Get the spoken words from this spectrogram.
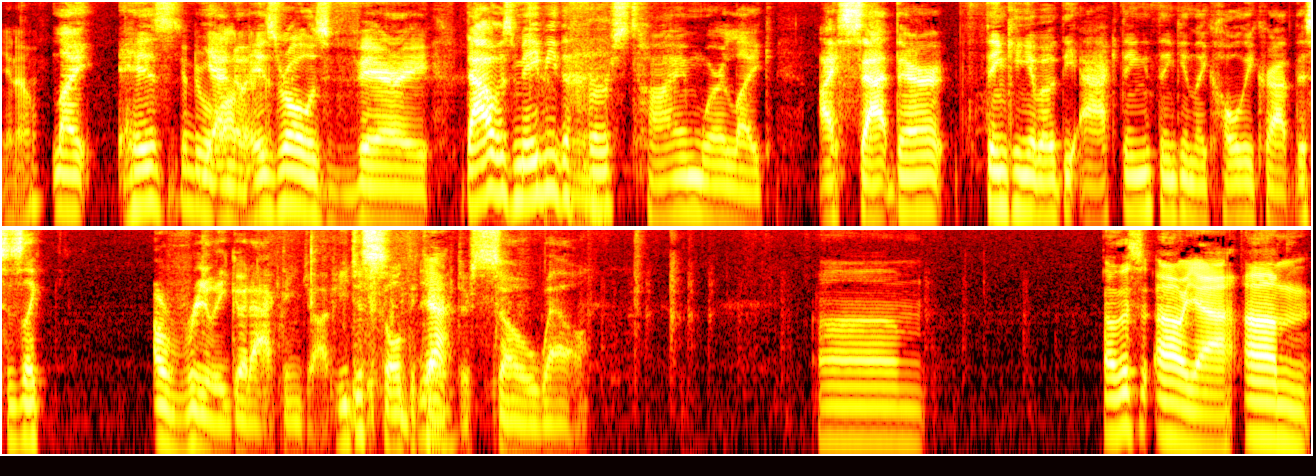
You know. Like his do yeah, no, of his role was very that was maybe the first time where like I sat there thinking about the acting, thinking like, holy crap, this is like a really good acting job. He just sold the Yeah. character so well. Um. Oh, this. Oh, yeah. Um,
